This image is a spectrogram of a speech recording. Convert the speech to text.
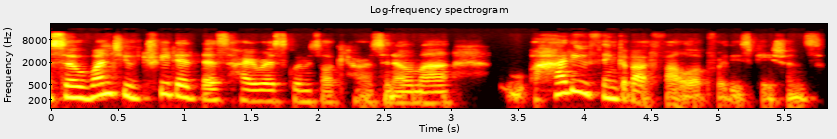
So, once you've treated this high risk squamous cell carcinoma, how do you think about follow up for these patients?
